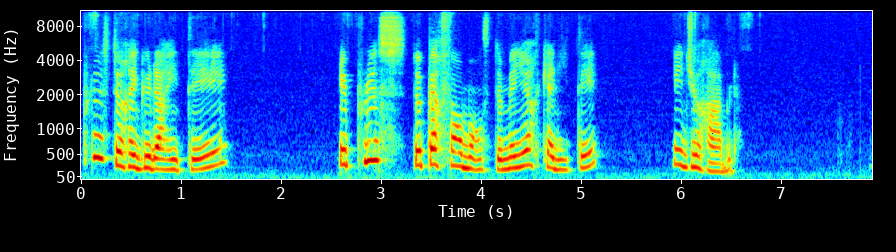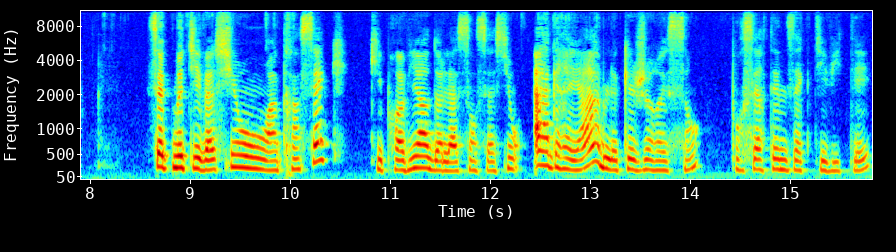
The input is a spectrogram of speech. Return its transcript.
plus de régularité et plus de performance de meilleure qualité et durable. Cette motivation intrinsèque, qui provient de la sensation agréable que je ressens pour certaines activités,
